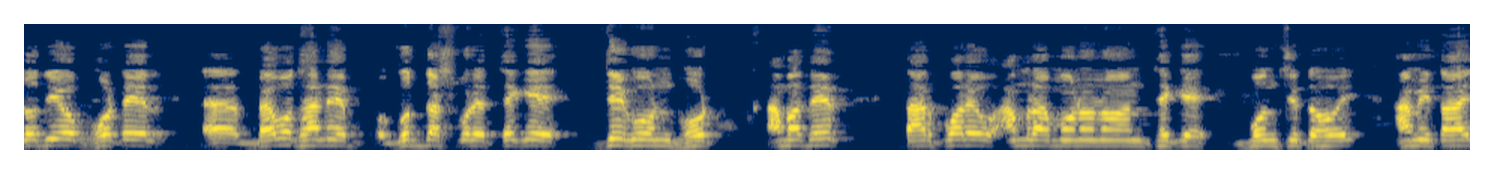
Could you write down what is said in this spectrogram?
যদিও ভোটের ব্যবধানে গুরদাসপুরের থেকে দ্বিগুণ ভোট আমাদের তারপরেও আমরা মনোনয়ন থেকে বঞ্চিত হই। আমি তাই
